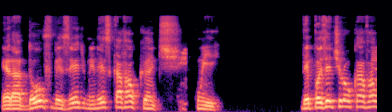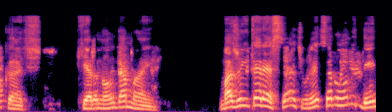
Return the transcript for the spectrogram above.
era Adolfo Bezerra de Menezes Cavalcante, com I. Depois ele tirou o Cavalcante, que era o nome da mãe. Mas o interessante, esse era o nome dele,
